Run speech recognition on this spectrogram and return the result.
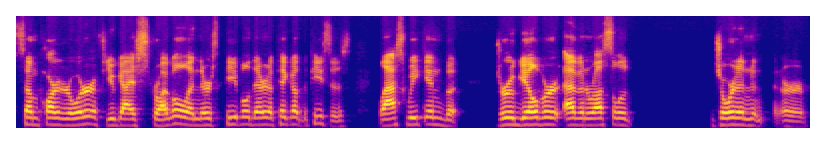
some part of their order. A few guys struggle and there's people there to pick up the pieces. Last weekend, but Drew Gilbert, Evan Russell, Jordan, or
